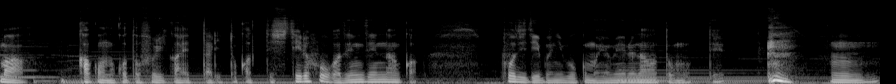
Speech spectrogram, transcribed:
まあ過去のことを振り返ったりとかってしてる方が全然なんかポジティブに僕も読めるなと思って。うん。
